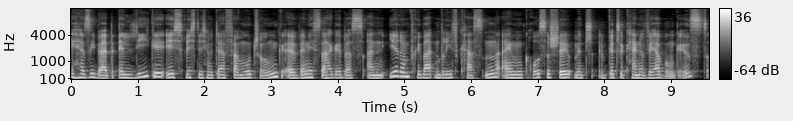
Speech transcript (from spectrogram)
Herr Siebert, liege ich richtig mit der Vermutung, äh, wenn ich sage, dass an Ihrem privaten Briefkasten ein großes Schild mit Bitte keine Werbung ist?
